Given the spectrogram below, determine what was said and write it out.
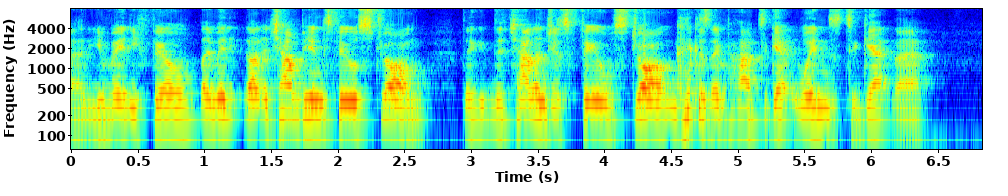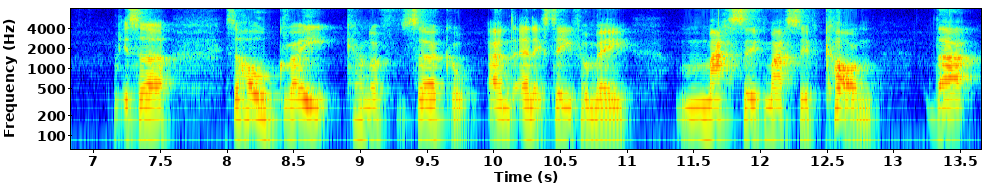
uh, you really feel they really like the champions feel strong. The the challengers feel strong because they've had to get wins to get there. It's a it's a whole great kind of circle. And NXT for me, massive massive con that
